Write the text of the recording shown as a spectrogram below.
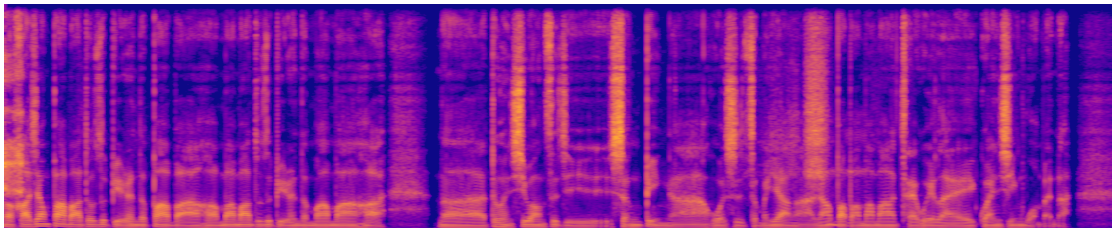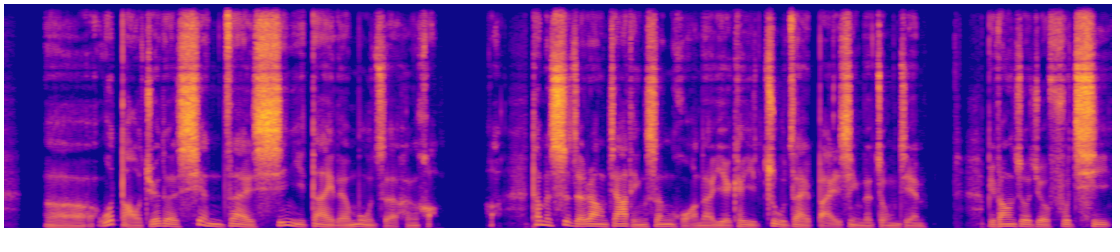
啊，好像爸爸都是别人的爸爸哈，妈妈都是别人的妈妈哈，那都很希望自己生病啊，或是怎么样啊，然后爸爸妈妈才会来关心我们呢、呃，我倒觉得现在新一代的牧者很好啊，他们试着让家庭生活呢，也可以住在百姓的中间。比方说，就夫妻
